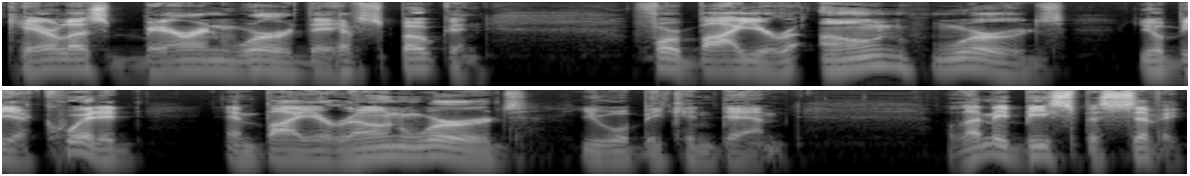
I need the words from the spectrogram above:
careless, barren word they have spoken. For by your own words you'll be acquitted, and by your own words you will be condemned. Let me be specific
